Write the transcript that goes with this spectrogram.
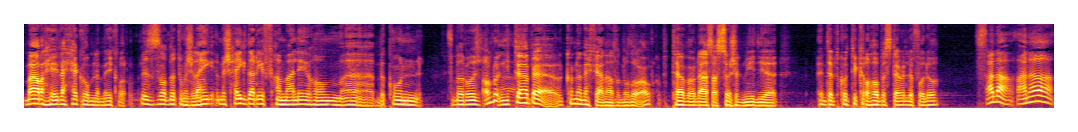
ما راح يلحقهم لما يكبروا بالضبط مش حي- مش حيقدر يفهم عليهم آه بكون بروح عمرك بتتابع؟ كنا نحكي عن هذا الموضوع. عمرك بتتابع ناس على ال social media؟ أنت بتكون تكرهه بس تعمل له follow أنا أنا.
